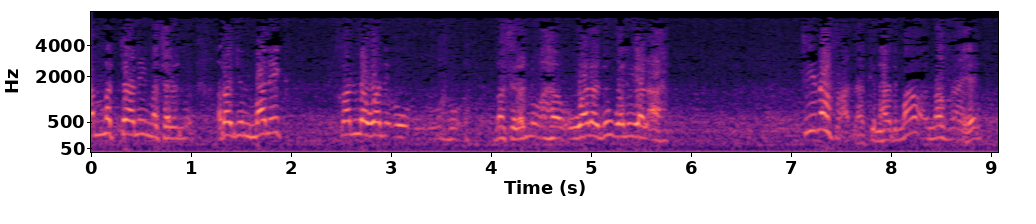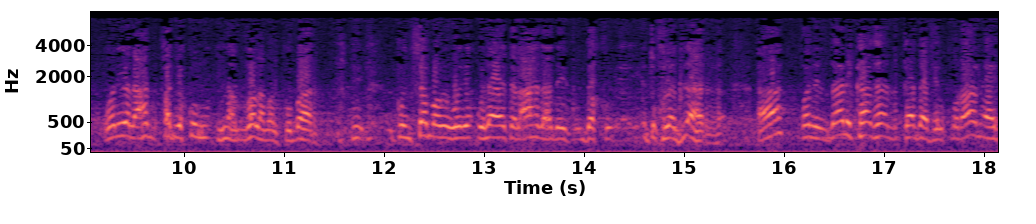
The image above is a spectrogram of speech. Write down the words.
أما الثاني مثلا رجل ملك خلى ولي مثلا ولده ولي العهد. في نفع لكن هذا ما نفع إيه؟ ولي العهد قد يكون من الظلم الكبار. يكون سبب ولاية العهد هذا يدخل النار ها؟ فلذلك هذا كذا في القرآن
